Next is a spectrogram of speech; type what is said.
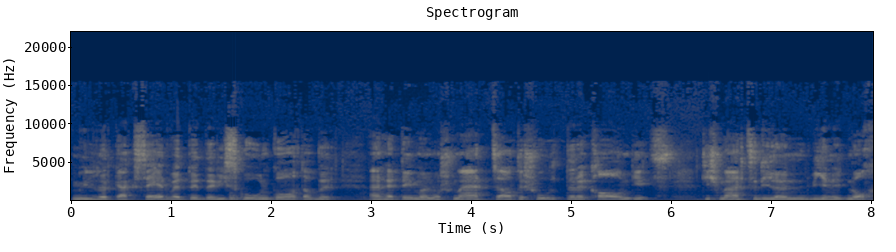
Müller gegen Servet wieder ins Goal geht, aber er hat immer noch Schmerzen an den Schultern gehabt und jetzt, die Schmerzen, die lassen wie nicht nach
